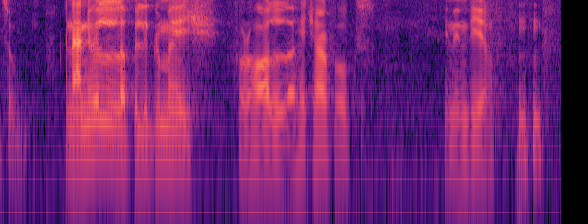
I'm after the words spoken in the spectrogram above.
So, an annual pilgrimage for all HR folks in India.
